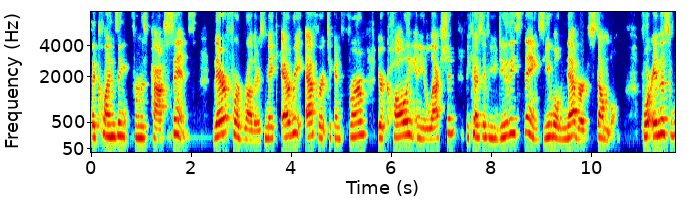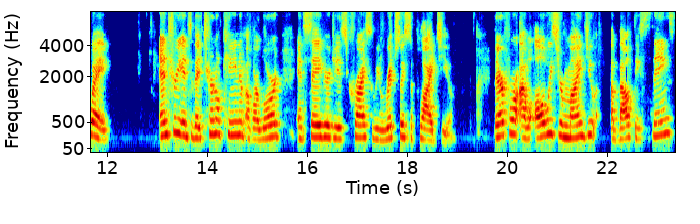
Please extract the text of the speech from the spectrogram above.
the cleansing from his past sins. Therefore, brothers, make every effort to confirm your calling and election, because if you do these things, you will never stumble. For in this way, entry into the eternal kingdom of our Lord and Savior Jesus Christ will be richly supplied to you. Therefore, I will always remind you about these things,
